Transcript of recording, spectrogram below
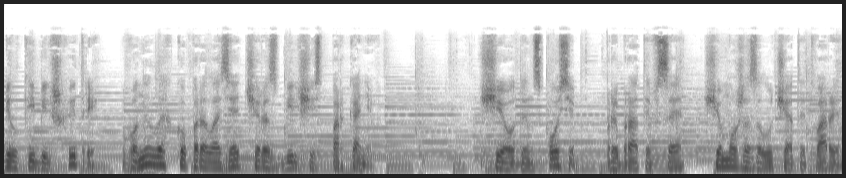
Білки більш хитрі, вони легко перелазять через більшість парканів. Ще один спосіб прибрати все, що може залучати тварин.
